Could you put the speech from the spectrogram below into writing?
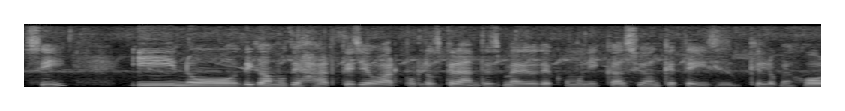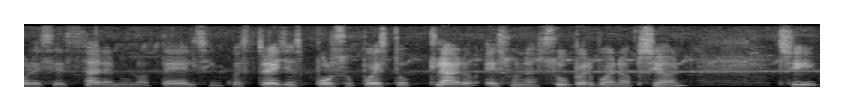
¿sí? y no, digamos, dejarte llevar por los grandes medios de comunicación que te dicen que lo mejor es estar en un hotel cinco estrellas. Por supuesto, claro, es una súper buena opción, ¿sí?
